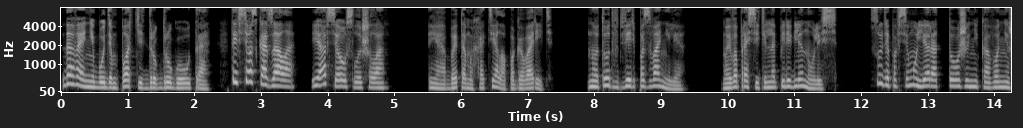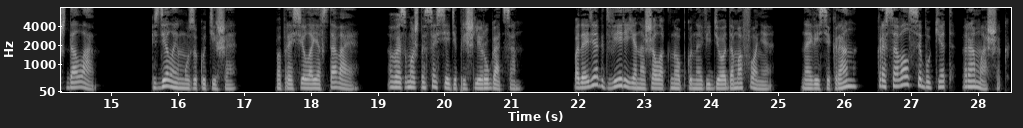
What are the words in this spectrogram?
Давай не будем портить друг другу утро. Ты все сказала, я все услышала. Я об этом и хотела поговорить. Но тут в дверь позвонили. Мы вопросительно переглянулись. Судя по всему, Лера тоже никого не ждала. «Сделай музыку тише», — попросила я, вставая. Возможно, соседи пришли ругаться. Подойдя к двери, я нажала кнопку на видеодомофоне. На весь экран красовался букет ромашек.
